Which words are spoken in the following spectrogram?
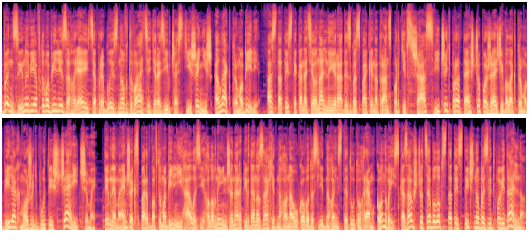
бензинові автомобілі загоряються приблизно в 20 разів частіше ніж електромобілі. А статистика Національної ради з безпеки на транспорті в США свідчить про те, що пожежі в електромобілях можуть бути ще рідшими. Тим не менш, експерт в автомобільній галузі, головний інженер Південно-Західного науково-дослідного інституту Грем Конвей, сказав, що це було б статистично безвідповідально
